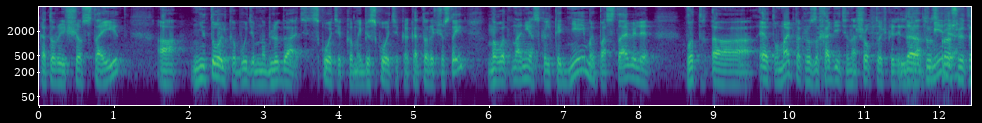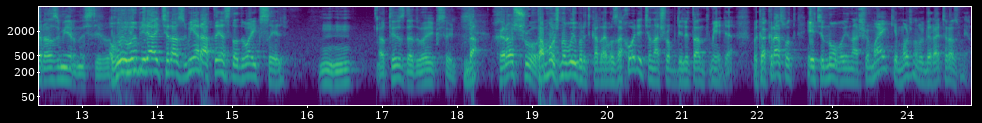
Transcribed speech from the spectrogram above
которая еще стоит, а не только будем наблюдать с котиком и без котика, который еще стоит, но вот на несколько дней мы поставили вот э, эту майку, так что заходите на shop.diletantmedia. Да, тут спрашивают о размерности. Вы выбираете размер от S до 2XL. Угу. От S до 2XL. Да. Хорошо. Там можно выбрать, когда вы заходите на shop Дилетант Медиа, вы как раз вот эти новые наши майки, можно выбирать размер.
